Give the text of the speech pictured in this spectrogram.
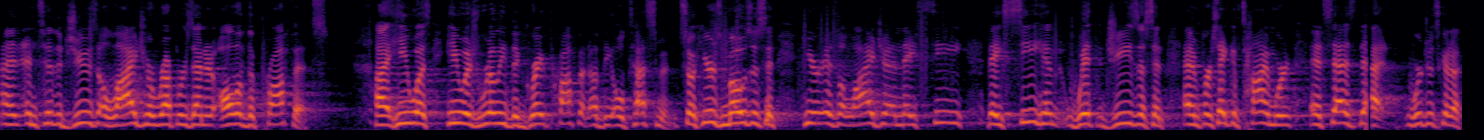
and, and, to the Jews, Elijah represented all of the prophets. Uh, he, was, he was really the great prophet of the Old Testament. So here's Moses, and here is Elijah, and they see, they see him with Jesus. And, and for sake of time, we're, it says that we're just going to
